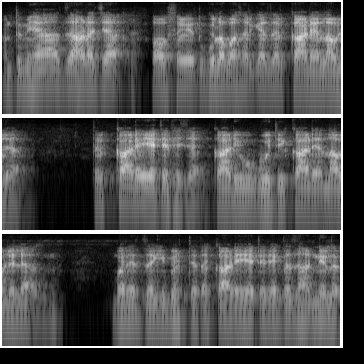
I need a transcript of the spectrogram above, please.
आणि तुम्ही ह्या झाडाच्या पावसाळ्यात गुलाबासारख्या जर काड्या लावल्या तर काड्या येतात ह्याच्या. काडी उगवती काड्या लावलेल्या बऱ्याच जागी भेटतात काड्या येतात एकदा झाड नेलं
